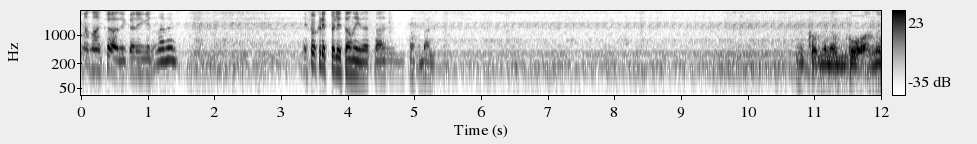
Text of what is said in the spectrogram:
Men han klarer ikke å rygge den, eller? Vi får klippe litt av i dette her. Bare litt. Det kommer noen gående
